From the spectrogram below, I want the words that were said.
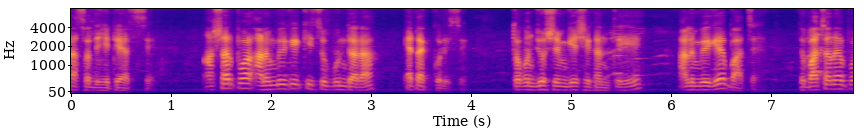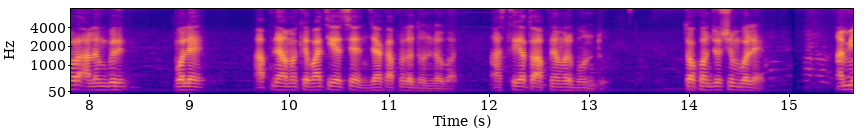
রাস্তা দিয়ে হেঁটে আসছে। আসার পর আলমগীরকে কিছু গুন্ডারা অ্যাটাক করেছে। তখন জসিম গিয়ে সেখান থেকে আলমগীরকে বাঁচায়। তো বাঁচানোর পর আলমগীর বলে, আপনি আমাকে বাঁচিয়েছেন, যাক আপনাকে ধন্যবাদ। আজ থেকে তো আপনি আমার বন্ধু। তখন জসিম বলে, আমি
